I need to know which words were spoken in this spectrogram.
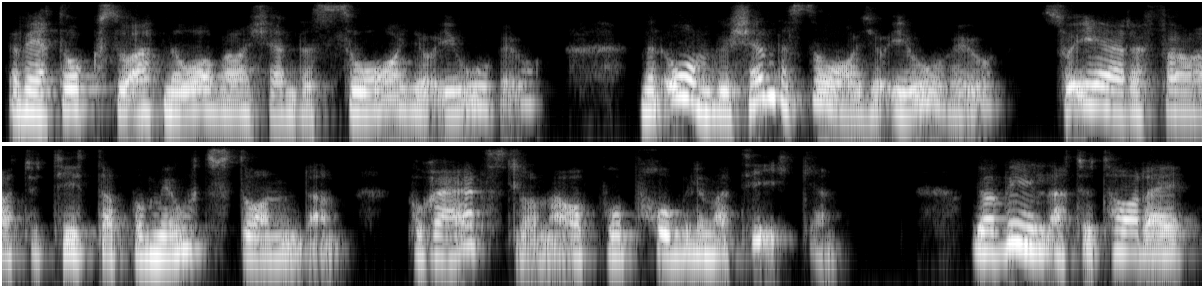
Jag vet också att någon kände sorg och oro. Men om du kände sorg och oro så är det för att du tittar på motstånden, på rädslorna och på problematiken. Jag vill att du tar dig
